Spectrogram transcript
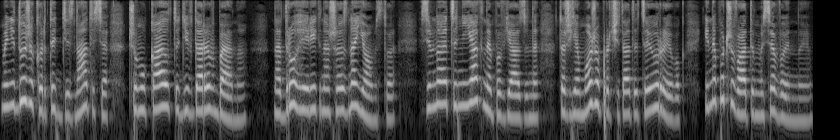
Мені дуже кортить дізнатися, чому Кайл тоді вдарив Бена на другий рік нашого знайомства. Зі мною це ніяк не пов'язане, тож я можу прочитати цей уривок і не почуватимуся винною.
